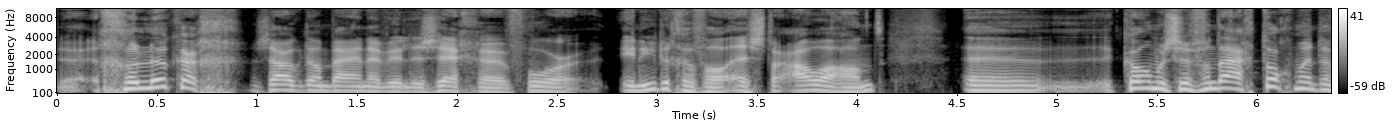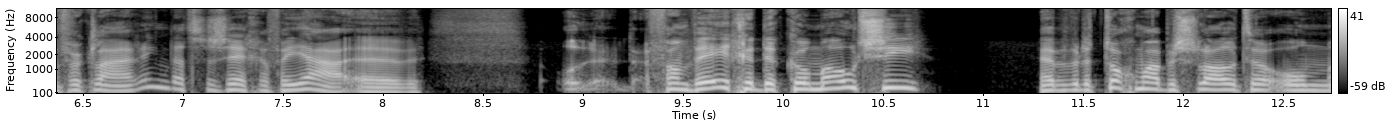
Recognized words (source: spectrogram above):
gelukkig zou ik dan bijna willen zeggen, voor in ieder geval Esther Ouwehand, uh, komen ze vandaag toch met een verklaring dat ze zeggen van ja, uh, vanwege de commotie hebben we er toch maar besloten om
